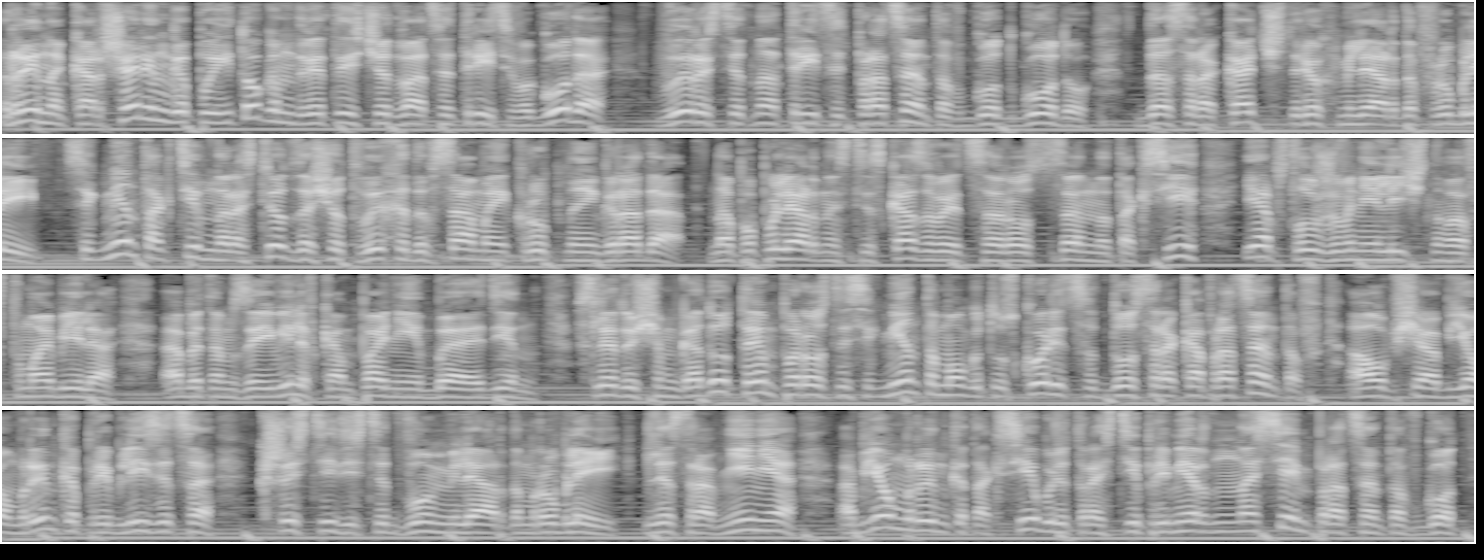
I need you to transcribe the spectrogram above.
Рынок каршеринга по итогам 2023 года вырастет на 30% год году до 44 миллиардов рублей. Сегмент активно растет за счет выхода в самые крупные города. На популярности сказывается рост цен на такси и обслуживание личного автомобиля. Об этом заявили в компании B1. В следующем году темпы роста сегмента могут ускориться до 40%, а общий объем рынка приблизится к 62 миллиардам рублей. Для сравнения, объем рынка такси будет расти примерно на 7% в год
